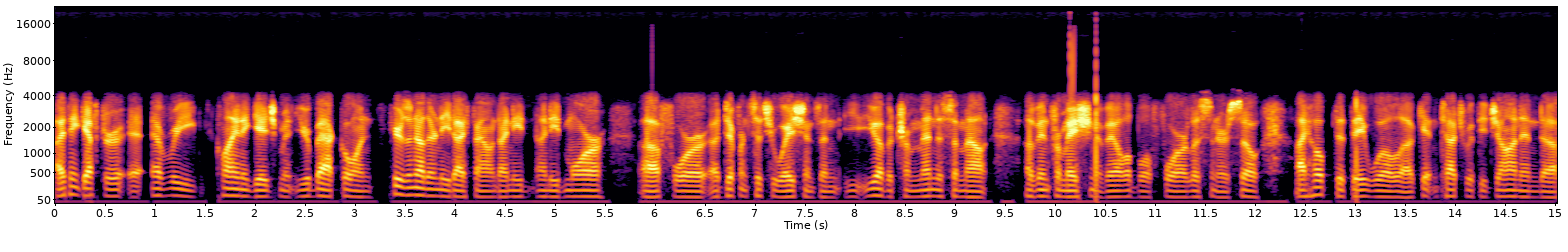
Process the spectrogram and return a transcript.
I think after every client engagement, you're back going, "Here's another need I found. I need I need more uh, for uh, different situations." And you have a tremendous amount of information available for our listeners. So I hope that they will uh, get in touch with you, John. And uh,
